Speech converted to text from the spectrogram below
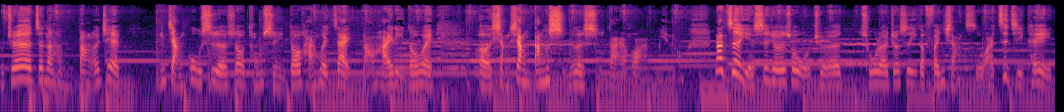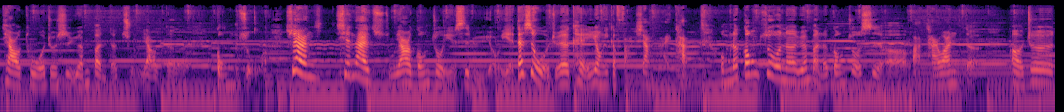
我觉得真的很棒。而且你讲故事的时候，同时你都还会在脑海里都会。呃，想象当时那个时代画面哦，那这也是就是说，我觉得除了就是一个分享之外，自己可以跳脱就是原本的主要的工作。虽然现在主要的工作也是旅游业，但是我觉得可以用一个反向来看，我们的工作呢，原本的工作是呃，把台湾的呃，就是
